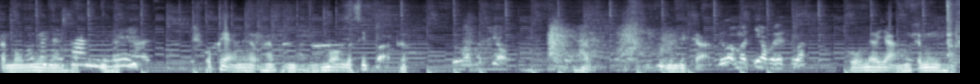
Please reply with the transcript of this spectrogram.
ขนมมีอะไรครับก็แพงนะครับห้าพันบาทมองก็สิบบาทครับหรือว่ามาเที่ยวบรรยากาศหรือว่ามาเที่ยวไปในตัวโอ้เนื้อย่างมันก็มีครับ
